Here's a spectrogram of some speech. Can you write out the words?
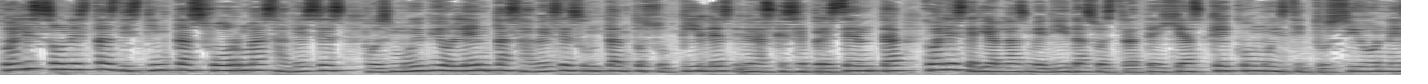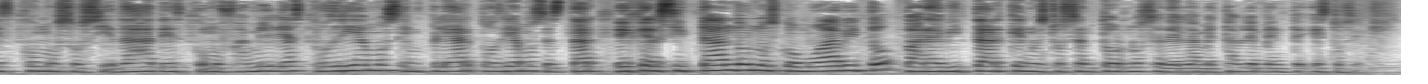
¿Cuáles son estas distintas formas, a veces pues muy violentas, a veces un tanto sutiles, en las que se presenta? ¿Cuáles serían las medidas o estrategias que como instituciones, como sociedades, como familias podríamos emplear, podríamos estar ejercitándonos como hábito para evitar que nuestros entornos se den lamentablemente estos hechos.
